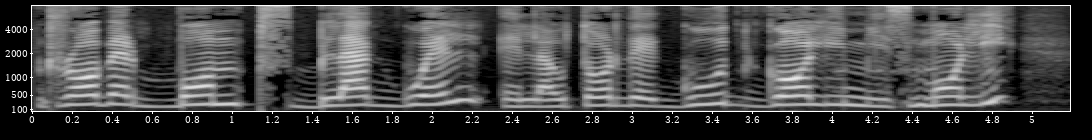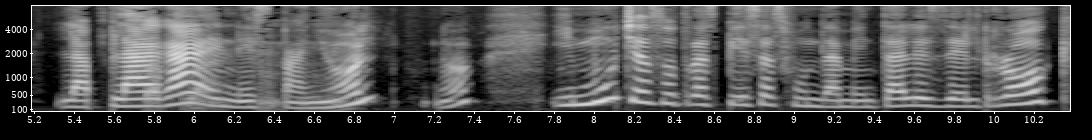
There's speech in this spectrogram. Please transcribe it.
Robert Bumps Blackwell, el autor de Good Golly Miss Molly, La Plaga en español, ¿no? y muchas otras piezas fundamentales del rock,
